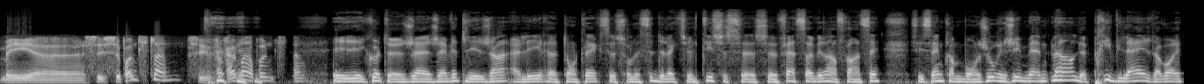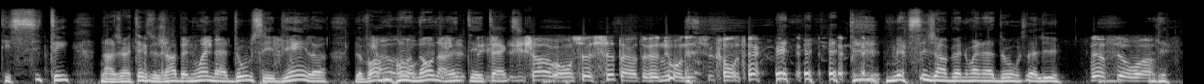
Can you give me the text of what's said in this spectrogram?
Mais euh, c'est pas une petite langue. C'est vraiment pas une petite langue. Et écoute, euh, j'invite les gens à lire ton texte sur le site de l'actualité, se, se, faire servir en français. C'est simple comme bonjour. Et j'ai maintenant le privilège d'avoir été cité dans un texte de Jean-Benoît Nadeau. C'est bien, là, de voir mon nom dans un de tes textes. Richard, on se cite entre nous. On est-tu content? Merci, Jean-Benoît Nadeau. Salut. Merci, au revoir.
